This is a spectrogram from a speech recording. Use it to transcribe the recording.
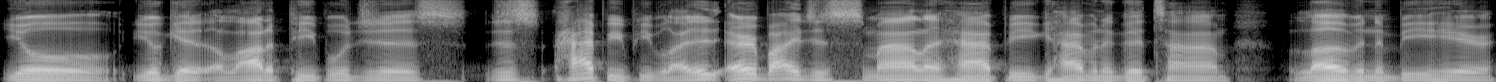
you'll you'll get a lot of people just just happy people. Like everybody just smiling, happy, having a good time, loving to be here.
